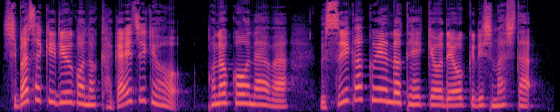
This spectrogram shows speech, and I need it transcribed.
柴崎龍吾の課外授業。このコーナーは薄井学園の提供でお送りしました。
